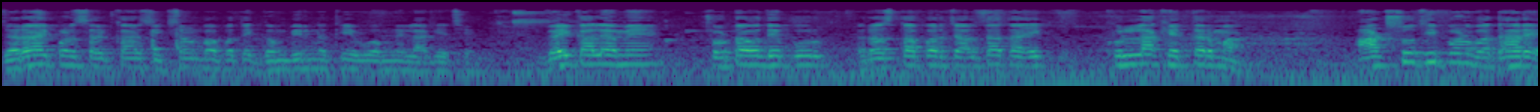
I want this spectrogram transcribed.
જરાય પણ સરકાર શિક્ષણ બાબતે ગંભીર નથી એવું અમને લાગે છે. ગઈકાલે અમે છોટાઉદેપુર રસ્તા પર ચાલતા હતા એક ખુલ્લા ખેતરમાં આઠસો થી પણ વધારે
